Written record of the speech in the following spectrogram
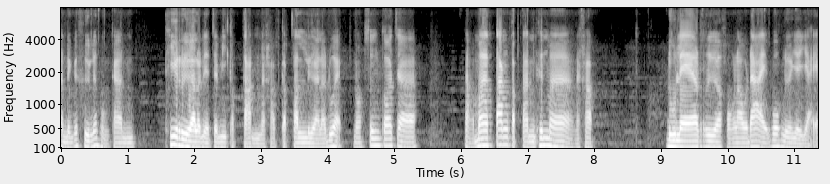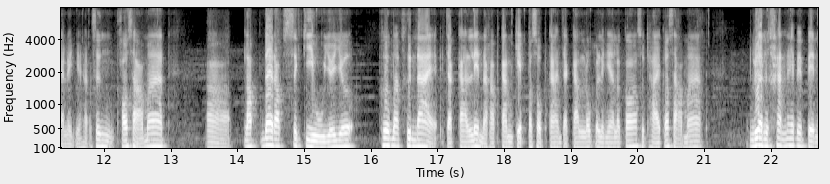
อันหนึ่งก็คือเรื่องของการที่เรือเราเนี่ยจะมีกัปตันนะครับ กัปตันเรือแล้วด้วยเนาะซึ่งก็จะสามารถตั้งกัปตันขึ้นมานะครับ ดูแลเรือของเราได้พวกเรือใหญ่ ๆ อะไรเงี้ยฮะซึ่งเขาสามารถรับได้รับสกิลเยอะๆ เพิ่มมากขึ้นได้จากการเล่นนะครับ การเก็บประสบการณ์จากการลบอะไรเงี้ยแล้วก็สุดท้ายก็สามารถเลื่อนขั้นให้ไปเป็น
